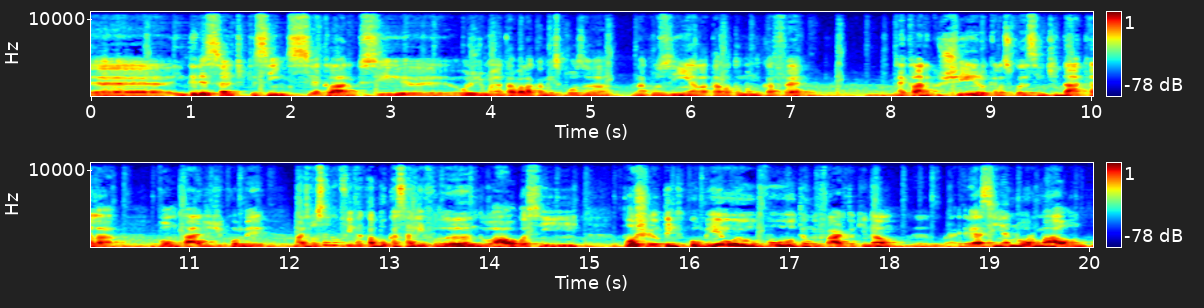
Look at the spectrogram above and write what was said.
É interessante que sim, se, é claro que se eh, hoje de manhã eu estava lá com a minha esposa na cozinha, ela estava tomando café, é claro que o cheiro, aquelas coisas assim, te dá aquela vontade de comer, mas você não fica com a boca salivando, algo assim, poxa, eu tenho que comer ou eu vou ter um infarto aqui, não, é assim, é normal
